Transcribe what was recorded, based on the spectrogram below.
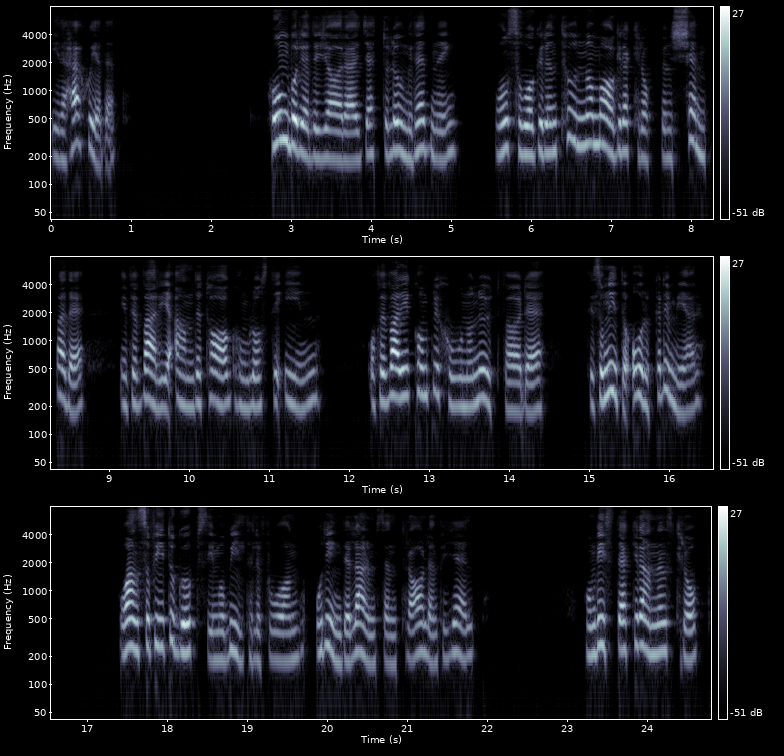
i det här skedet. Hon började göra hjärt och lungräddning och hon såg hur den tunna och magra kroppen kämpade inför varje andetag hon blåste in och för varje kompression hon utförde tills hon inte orkade mer. Och Ann-Sofie tog upp sin mobiltelefon och ringde larmcentralen för hjälp. Hon visste att grannens kropp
